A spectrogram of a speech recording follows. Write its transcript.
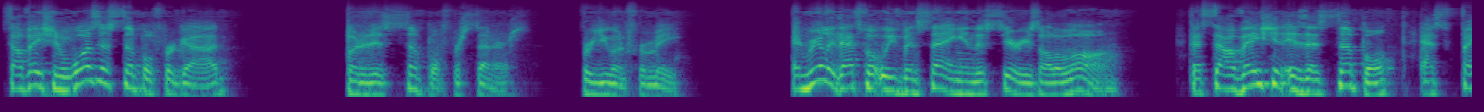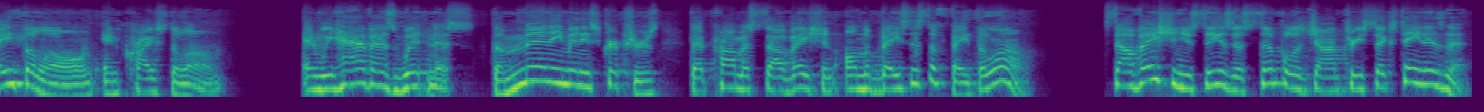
Salvation wasn't simple for God, but it is simple for sinners, for you and for me. And really, that's what we've been saying in this series all along. That salvation is as simple as faith alone in Christ alone. And we have as witness the many, many scriptures that promise salvation on the basis of faith alone. Salvation, you see, is as simple as John 3.16, isn't it?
